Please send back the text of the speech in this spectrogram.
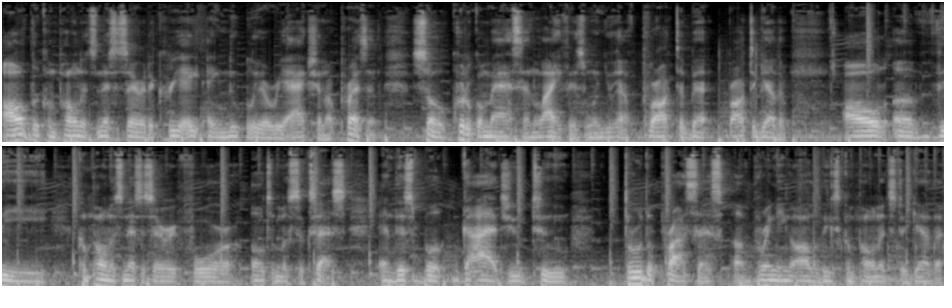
all the components necessary to create a nuclear reaction are present. So critical mass in life is when you have brought to brought together all of the components necessary for ultimate success. And this book guides you to through the process of bringing all of these components together.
